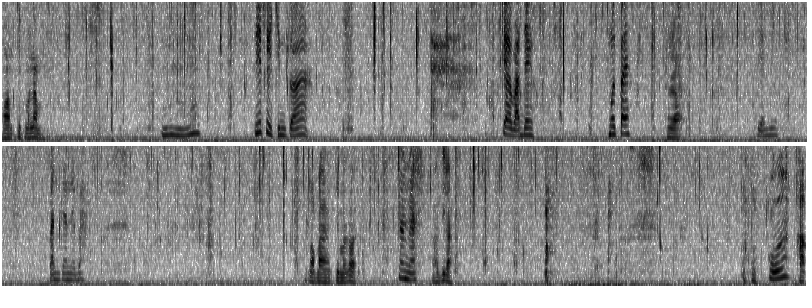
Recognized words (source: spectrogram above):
หอมติดมะน tiết thì chín toa chào bạn đều một pe ำแล้ว vậy như bạn gần này ba ออกมากินมันอร่อยนั่นไหมเอาที่ละโอ้ยผัก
